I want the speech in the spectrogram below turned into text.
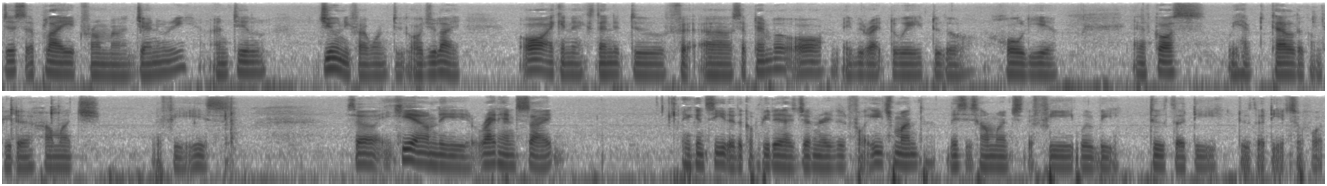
just apply it from uh, January until June if I want to or July. Or I can extend it to uh, September or maybe right away to the whole year. And of course we have to tell the computer how much the fee is. So here on the right hand side you can see that the computer has generated for each month this is how much the fee will be 230 230 and so forth.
